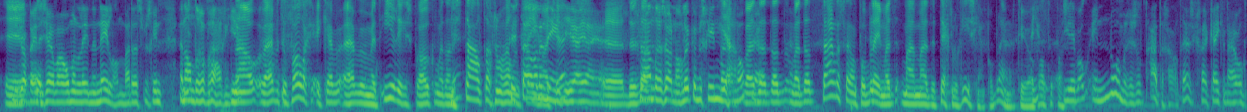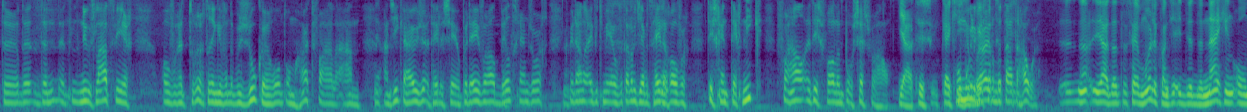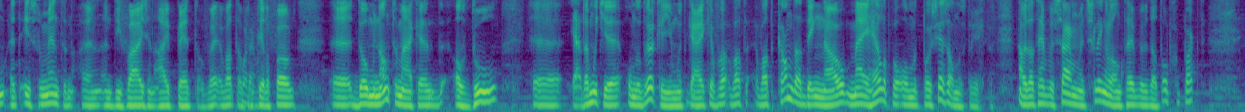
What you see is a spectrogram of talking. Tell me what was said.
Je zou bijna zeggen waarom alleen in Nederland, maar dat is misschien een andere vraag. Hier. Nou, we hebben toevallig, ik heb, hebben we met Ieren gesproken, maar dan is taal toch nog wel een thema. Het is taal wel een dingetje, ja, ja, ja. Uh, dus Vlaanderen dat, zou het nog lukken misschien, maar ja, nog. Maar, dat, dat, maar dat, taal is wel een probleem, maar, maar, maar de technologie is geen probleem. Dat kun je overal toepassen. Jullie hebben ook enorme resultaten gehaald. Hè? Als ik ga kijken naar ook de, de, de, het nieuws laatst weer over het terugdringen van de bezoeken rondom hartfalen aan, aan ziekenhuizen. Het hele COPD-verhaal, beeldschermzorg. Kun je daar nog even iets meer over vertellen? Want je hebt het heel erg over, het is geen techniekverhaal, het is vooral een procesverhaal. Ja, het is, kijk, Hoe moeilijk is dat om het daar te houden? Eh, nou, ja, dat is heel moeilijk, want je, de, de neiging om het instrument, een, een, device, een iPad of wat, of een telefoon, uh, dominant te maken als doel uh, ja, dan moet je onderdrukken. Je moet kijken, wat, wat kan dat ding nou mij helpen om het proces anders te richten? Nou, dat hebben we samen met Slingerland hebben we dat opgepakt.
